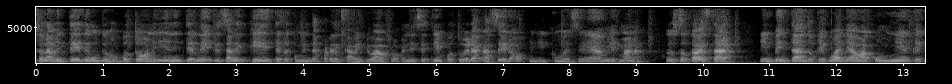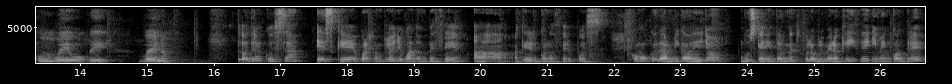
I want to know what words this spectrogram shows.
solamente de un, de un botón y en internet te sale que te recomiendan para el cabello afro. En ese tiempo tú era casero y como decía mi hermana, nos tocaba estar inventando que guayaba con miel, que con huevo, que bueno. Otra cosa es que, por ejemplo, yo cuando empecé a, querer conocer pues cómo cuidar mi cabello, busqué en internet, fue lo primero que hice y me encontré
